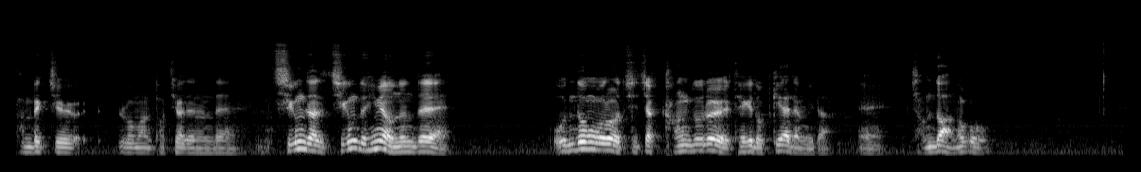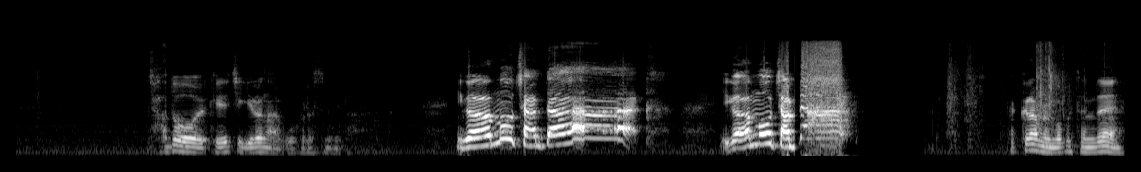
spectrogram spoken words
단백질로만 버텨야 되는데 지금 다, 지금도 힘이 없는데 운동으로 진짜 강도를 되게 높게 해야 됩니다. 예, 잠도 안 오고 자도 이렇게 일찍 일어나고 그렇습니다. 이거 못 참다! 이거 못 참다! 100g을 먹을 텐데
